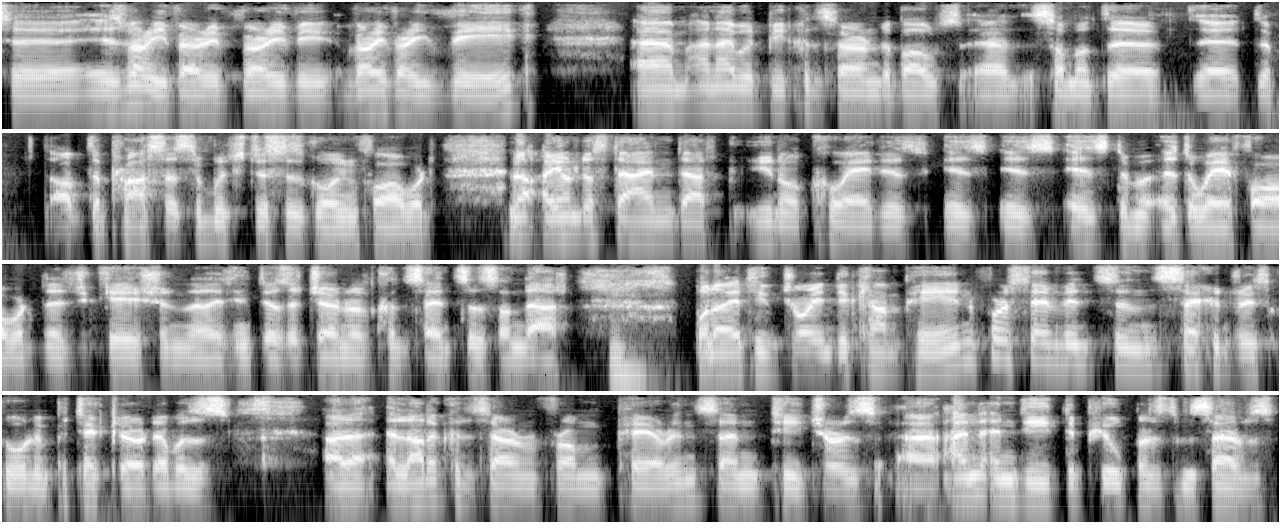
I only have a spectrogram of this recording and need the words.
to is very, very, very, very, very, vague, um, and I would be concerned about uh, some of the, the, the of the process in which this is going forward. Now, I understand that you know co-ed is is is is the, is the way forward in education, and I think there's a general consensus on that. But I think during the campaign for St Vincent's Secondary School in particular, there was a, a lot of concern from parents and teachers, uh, and indeed the pupils themselves.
